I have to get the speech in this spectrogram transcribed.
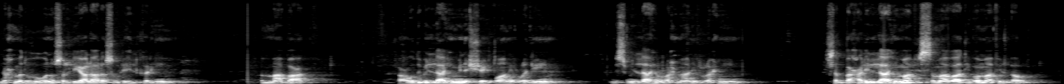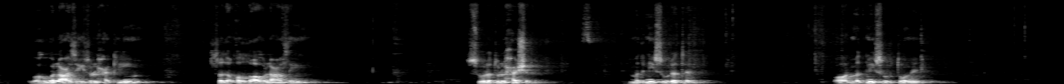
نحمد ونصلي على رسوله الكريم. أما بعد، أعوذ بالله من الشيطان الرجيم. بسم الله الرحمن الرحيم. سبح لله ما في السماوات وما في الأرض، وهو العزيز الحكيم. صدق الله العظيم. سورة الحشر، مدنی صورت ہے۔ اور مدنی صورتوں میں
